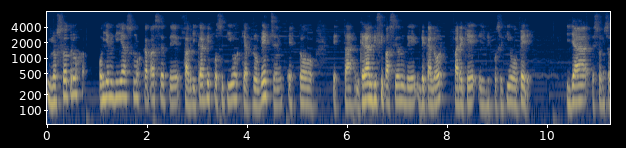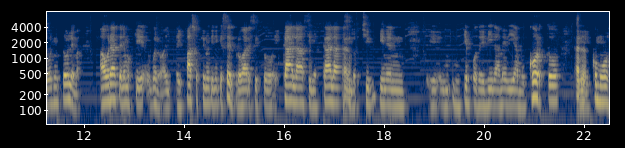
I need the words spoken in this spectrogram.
nosotros hoy en día somos capaces de fabricar dispositivos que aprovechen esto, esta gran disipación de, de calor para que el dispositivo opere. Y ya eso no se vuelve un problema. Ahora tenemos que, bueno, hay, hay, pasos que uno tiene que hacer, probar si esto escala, si no escala, si los chips tienen eh, un tiempo de vida media muy corto, eh, cómo,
